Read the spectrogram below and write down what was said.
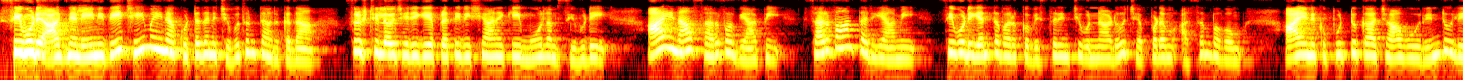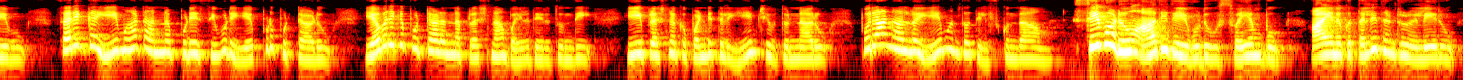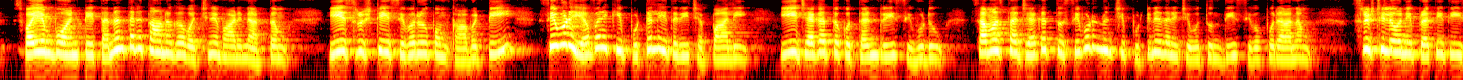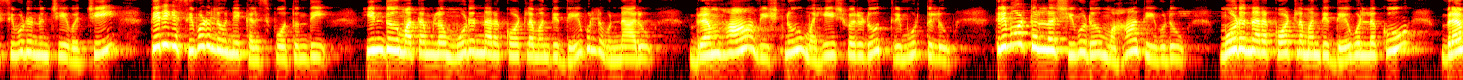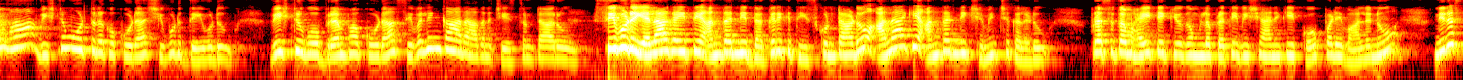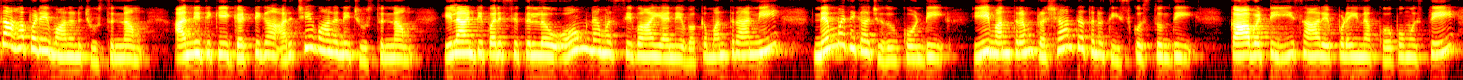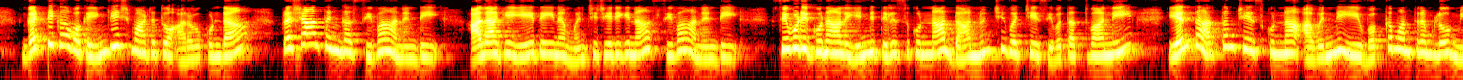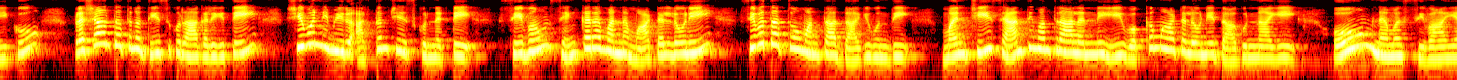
శివుడి ఆజ్ఞ లేనిది చీమైనా కుట్టదని చెబుతుంటారు కదా. సృష్టిలో జరిగే ప్రతి విషయానికి మూలం శివుడే. ఆయన సర్వవ్యాపి సర్వాంతర్యామి. శివుడు ఎంతవరకు విస్తరించి ఉన్నాడో చెప్పడం అసంభవం. ఆయనకు పుట్టుక చావు రెండూ లేవు. సరిగ్గా ఈ మాట అన్నప్పుడే శివుడు ఎప్పుడు పుట్టాడు? ఎవరికి పుట్టాడన్న ప్రశ్న బయలుదేరుతుంది. ఈ ప్రశ్నకు పండితులు ఏం చెబుతున్నారు? పురాణాల్లో ఏముందో తెలుసుకుందాం. శివుడు ఆదిదేవుడు స్వయంభు. ఆయనకు తల్లిదండ్రులు లేరు. స్వయంభు అంటే తనంతట తానుగా వచ్చిన వాడిని అర్థం. ఈ సృష్టి శివరూపం కాబట్టి శివుడు ఎవరికీ పుట్టలేదని చెప్పాలి. ఈ జగత్తుకు తండ్రి శివుడు. సమస్త జగత్తు శివుడు నుంచి పుట్టినదని చెబుతుంది శివపురాణం. సృష్టిలోని ప్రతిదీ శివుడు నుంచే వచ్చి తిరిగి శివుడిలోనే కలిసిపోతుంది. హిందూ మతంలో మూడున్నర కోట్ల మంది దేవుళ్ళు ఉన్నారు. బ్రహ్మ విష్ణు మహేశ్వరుడు త్రిమూర్తులు. త్రిమూర్తుల్లో శివుడు మహాదేవుడు. మూడున్నర కోట్ల మంది దేవుళ్ళకు బ్రహ్మ విష్ణుమూర్తులకు కూడా శివుడు దేవుడు. విష్ణువు బ్రహ్మ కూడా శివలింగారాధన చేస్తుంటారు. శివుడు ఎలాగైతే అందరినీ దగ్గరికి తీసుకుంటాడో అలాగే అందరినీ క్షమించగలడు. ప్రస్తుతం హైటెక్ యుగంలో ప్రతి విషయానికి కోప్పడే వాళ్ళను నిరుత్సాహపడే వాళ్ళను చూస్తున్నాం. అన్నిటికీ గట్టిగా అరిచే వాళ్ళని చూస్తున్నాం. ఇలాంటి పరిస్థితుల్లో ఓం నమ శివాయ అనే ఒక మంత్రాన్ని నెమ్మదిగా చదువుకోండి. ఈ మంత్రం ప్రశాంతతను తీసుకొస్తుంది. కాబట్టి ఈసారి ఎప్పుడైనా కోపం వస్తే గట్టిగా ఒక ఇంగ్లీష్ మాటతో అరవకుండా ప్రశాంతంగా శివ అనండి. అలాగే ఏదైనా మంచి జరిగినా శివ అనండి. శివుడి గుణాలు ఎన్ని తెలుసుకున్నా దాన్నుంచి వచ్చే శివతత్వాన్ని ఎంత అర్థం చేసుకున్నా అవన్నీ ఈ ఒక్క మంత్రంలో మీకు ప్రశాంతతను తీసుకురాగలిగితే శివుణ్ణి మీరు అర్థం చేసుకున్నట్టే శివం శంకరం అన్న మాటల్లోనే శివతత్వం అంతా దాగి ఉంది. మంచి శాంతి మంత్రాలన్నీ ఈ ఒక్క మాటలోనే దాగున్నాయి. ఓం నమ శివాయ.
